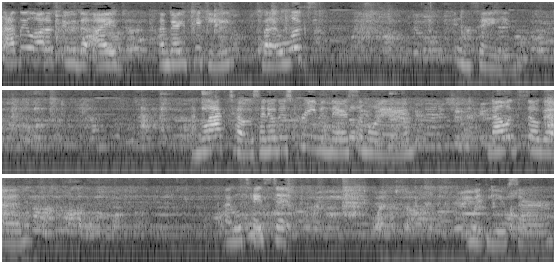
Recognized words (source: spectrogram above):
Sadly, a lot of food that I, I'm very picky, but it looks insane. I'm lactose. I know there's cream in there somewhere. That looks so good. I will taste it with you, sir.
